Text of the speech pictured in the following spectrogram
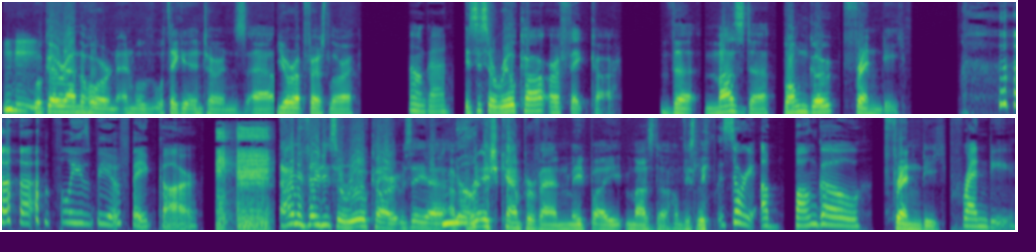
hmm We'll go around the horn and we'll we'll take it in turns. Uh, you're up first, Laura. Oh god. Is this a real car or a fake car? The Mazda Bongo Friendee. Please be a fake car. I'm afraid it's a real car. It was a, uh, No. a British camper van made by Mazda, obviously. Sorry, a bongo Friendee. friendee.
